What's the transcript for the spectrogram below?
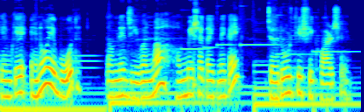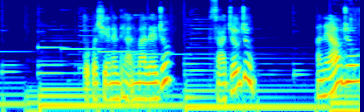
કેમ કે એનો એ બોધ તમને જીવનમાં હંમેશા કંઈક ને કંઈક જરૂરથી શીખવાડશે. તો પછી એને ધ્યાનમાં લેજો, સાચવજો અને આવજો.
